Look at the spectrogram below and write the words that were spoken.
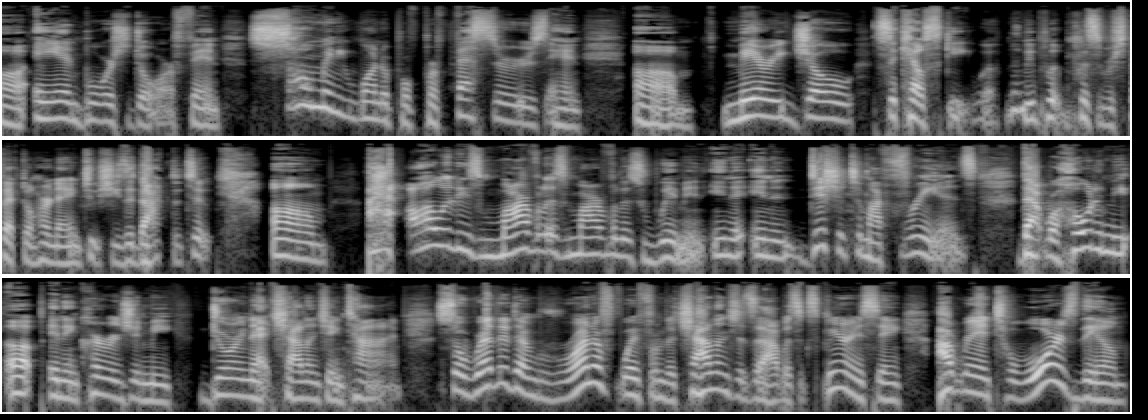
uh, Ann Borsdorf and so many wonderful professors and um, Mary Jo Sikelski. Well, let me put, put some respect on her name too. She's a doctor too. Um, I had all of these marvelous, marvelous women in, in addition to my friends that were holding me up and encouraging me during that challenging time. So rather than run away from the challenges that I was experiencing, I ran towards them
